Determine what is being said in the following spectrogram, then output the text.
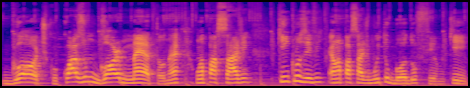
gótico, quase um gore metal, né? Uma passagem que inclusive é uma passagem muito boa do filme, que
